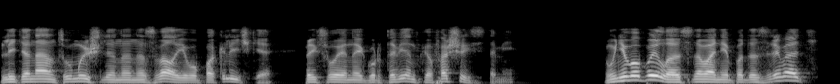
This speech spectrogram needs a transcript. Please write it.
Лейтенант умышленно назвал его по кличке, присвоенной Гуртовенко фашистами. У него было основание подозревать,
